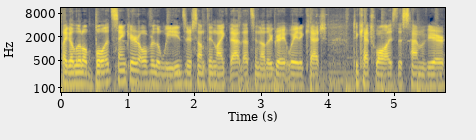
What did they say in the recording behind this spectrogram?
like a little bullet sinker over the weeds or something like that. That's another great way to catch to catch walleyes this time of year.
